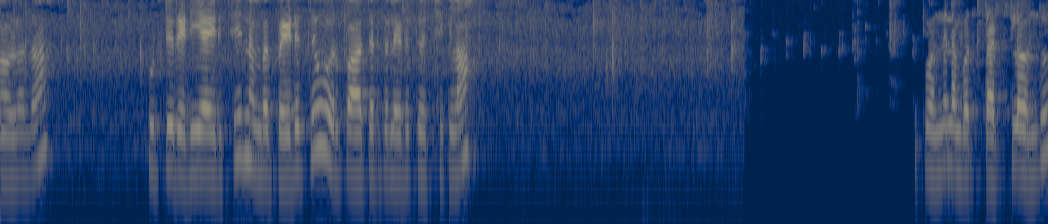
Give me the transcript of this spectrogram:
அவ்வளோதான் புட்டு ரெடி ஆயிடுச்சு. நம்ம இப்போ எடுத்து ஒரு பாத்திரத்தில் எடுத்து வச்சுக்கலாம். இப்போ வந்து நம்ம தட்டில் வந்து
